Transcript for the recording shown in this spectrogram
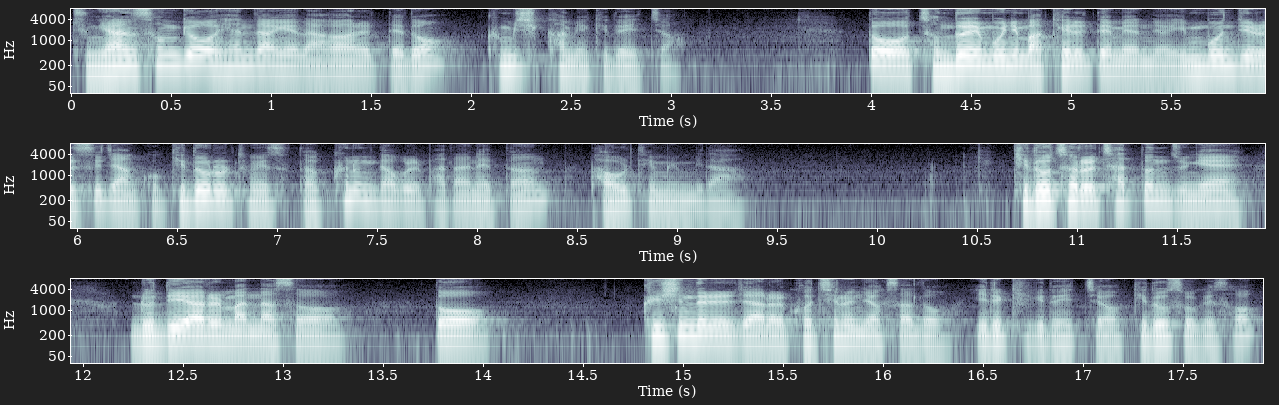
중요한 선교 현장에 나갈 때도 금식하며 기도했죠. 또 전도의 문이 막힐 때면요 인본지를 쓰지 않고 기도를 통해서 더 큰 응답을 받아냈던 바울 팀입니다. 기도처를 찾던 중에 루디아를 만나서 또 귀신 들릴 자를 고치는 역사도 일으키기도 했죠. 기도 속에서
